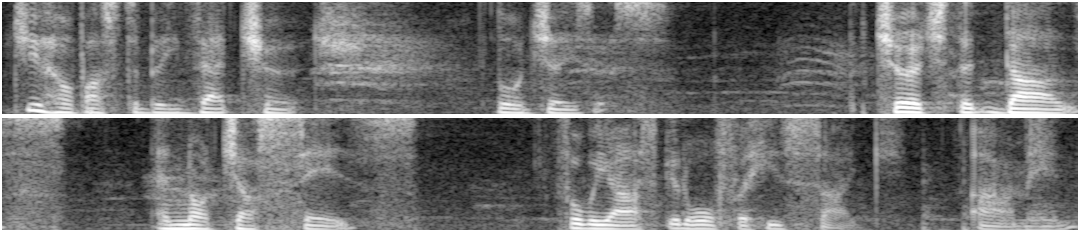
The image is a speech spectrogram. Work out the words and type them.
Would you help us to be that church, Lord Jesus? The church that does and not just says, for we ask it all for his sake. Amen.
